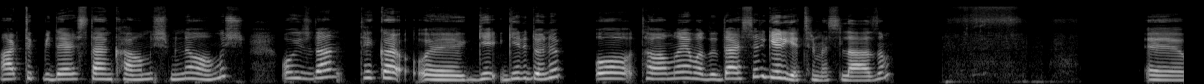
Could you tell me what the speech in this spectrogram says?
artık bir dersten kalmış mı ne olmuş. O yüzden tekrar e, ge- geri dönüp o tamamlayamadığı dersleri geri getirmesi lazım. E,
